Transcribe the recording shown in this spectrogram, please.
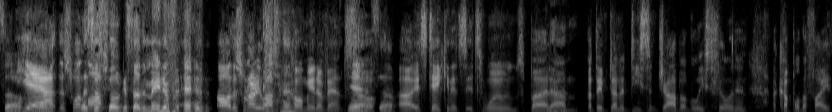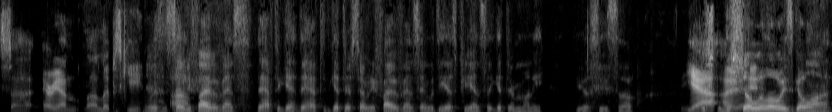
So yeah, this one let's lost. just focus on the main event. Oh, this one already lost the co-main event, so yeah, so uh, it's taken its its wounds, but Yeah. um, but they've done a decent job of at least filling in a couple of the fights. Uh, Ariane uh, Lipski, what is it? um, Seventy five events they have to get. They have to get their seventy five events in with ESPN so they get their money. UFC, so yeah, the I- show will always go on.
